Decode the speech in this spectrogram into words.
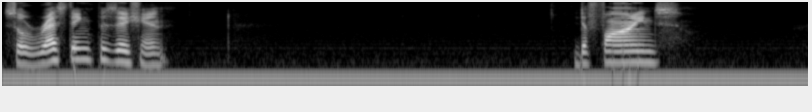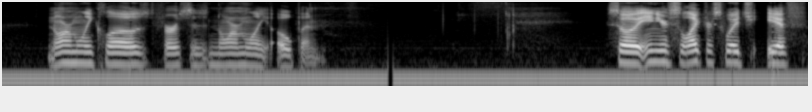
So resting position defines normally closed versus normally open. So in your selector switch, if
